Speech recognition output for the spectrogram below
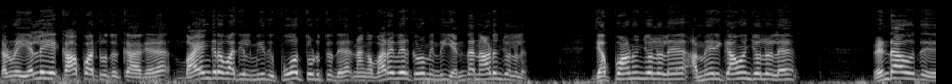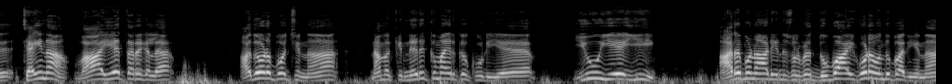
தன்னுடைய எல்லையை காப்பாற்றுவதற்காக பயங்கரவாதிகள் மீது போர் தொடுத்ததை நாங்கள் வரவேற்கிறோம் என்று எந்த நாடும் சொல்லலை. ஜப்பானும் சொல்லலை அமெரிக்காவும் சொல்லலை. ரெண்டாவது சைனா வாயே தரகலை அதோடு போச்சுன்னா நமக்கு நெருக்கமாக இருக்கக்கூடிய யுஏஇ அரபு நாடு என்று சொல்லக்கூடிய துபாய் கூட வந்து பார்த்தீங்கன்னா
